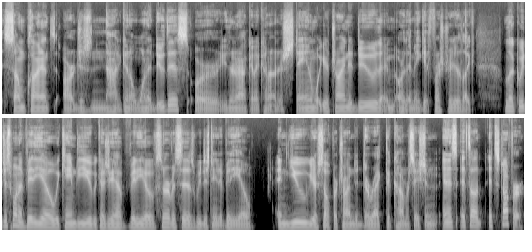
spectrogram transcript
Some clients are just not going to want to do this, or they're not going to kind of understand what you're trying to do, or they may get frustrated like, look, we just want a video. We came to you because you have video services. We just need a video and you yourself are trying to direct the conversation and it's it's a it's tougher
